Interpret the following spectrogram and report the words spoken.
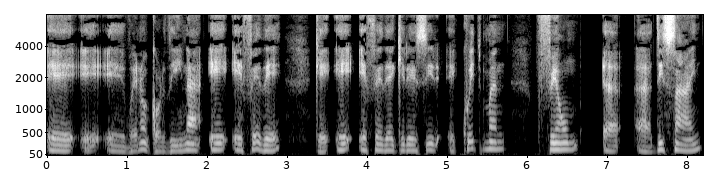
eh, bueno, coordina EFD, que EFD quiere decir Equipment Film Uh, Design,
